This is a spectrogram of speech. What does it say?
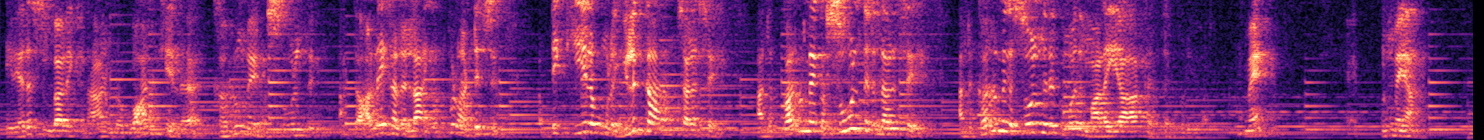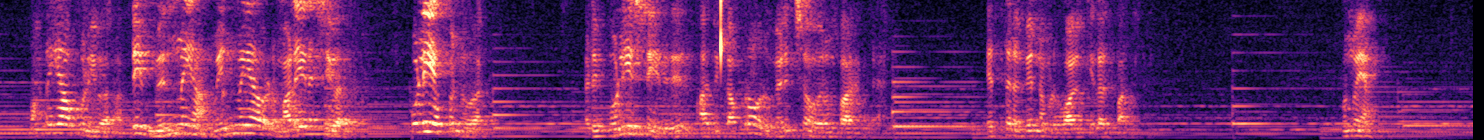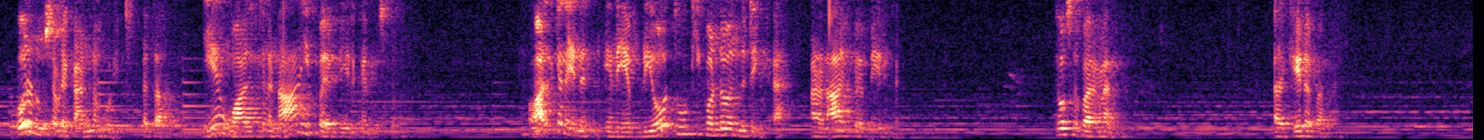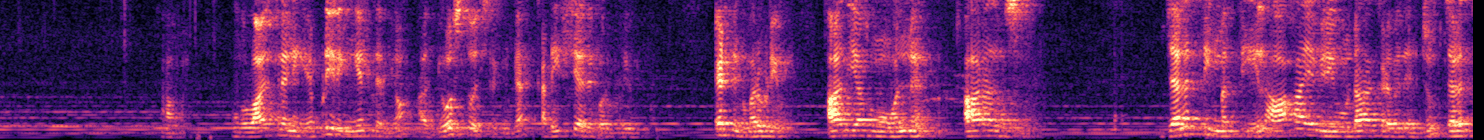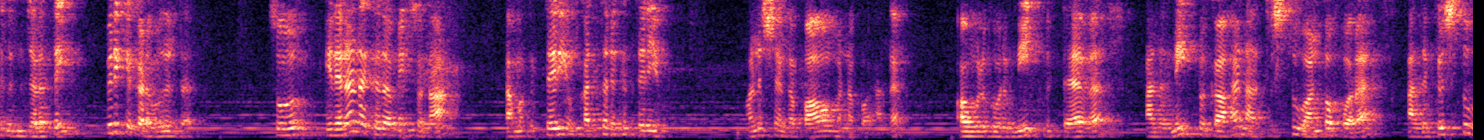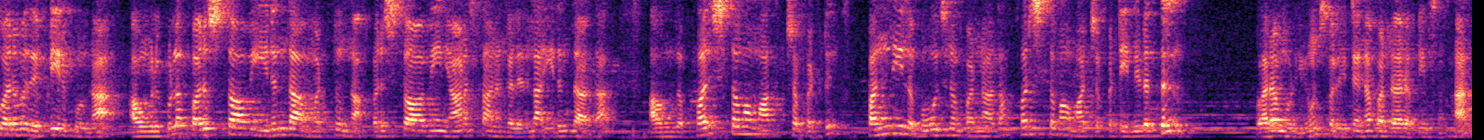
இது எதை சிம்பாலிக்குன்னா நம்ம வாழ்க்கையில கருமேகம் சூழ்ந்து அந்த அலைகள் எல்லாம் எவ்வளவு அடிச்சு அப்படியே கீழே உங்களை இழுக்க ஆரம்பிச்சாலும் சரி அந்த கருமேகம் சூழ்ந்து இருந்தாலும் சரி அந்த கருமேகம் சூழ்ந்து இருக்கும்போது மழையா கத்தர் புரிவார் உண்மையா? மழையா பொழிவார் அப்படியே மென்மையா மென்மையா அவரோட மலையில செய்வார்? பொழிய பண்ணுவார். அப்படி பொழிய செய்து அதுக்கப்புறம் ஒரு வெளிச்சம் வரும் பாருங்க. எத்தனை பேர் நம்மளோட வாழ்க்கையில அது பார்த்துருக்கோம் உண்மையா? ஒரு நிமிஷம் அப்படியே கண்ணை மூடிட்டு கத்தா ஏன் வாழ்க்கையில நான் இப்ப எப்படி இருக்கேன்னு சொல்லு வாழ்க்கையில என்ன என்னை எப்படியோ தூக்கி கொண்டு வந்துட்டீங்க ஆனா நான் இப்ப எப்படி இருக்கேன்? யோசிச்சு பாருங்களேன். அதை கேட்ட பாருங்க. ஆமா. உங்க வாழ்க்கையில நீங்க எப்படி இருக்கீங்கன்னு தெரியும். அது யோசித்து வச்சிருக்கீங்க. கடைசி அதுக்கு ஒரு முடிவு. எடுத்துங்க மறுபடியும். ஆதியாகவும் ஒன்று ஆறாவது வசனம். ஜலத்தின் மத்தியில் ஆகாய விரிவு உண்டாக கிடவது என்றும் ஜலத்திலிருந்து ஜலத்தை பிரிக்க கடவுது என்றார் ஸோ இது என்ன நடக்குது அப்படின்னு சொன்னா நமக்கு தெரியும் கத்தருக்கு தெரியும். மனுஷங்க பாவம் பண்ண போறாங்க. அவங்களுக்கு ஒரு மீட்பு தேவை. அந்த மீட்புக்காக நான் கிறிஸ்து அனுப்ப போறேன். அந்த கிறிஸ்து வருவது எப்படி இருக்கும்னா அவங்களுக்குள்ள பரிஸ்தாவி இருந்தா மட்டும்தான். பரிஸ்தாவி ஞானஸ்தானங்கள் எல்லாம் இருந்தாதான் அவங்க பரிசுத்தமா மாற்றப்பட்டு பந்தியில போஜனம் பண்ணாதான் பரிசுத்தமா மாற்றப்பட்டு என்னிடத்தில் வர முடியும்னு சொல்லிட்டு என்ன பண்ணுறாரு அப்படின்னு சொன்னால்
